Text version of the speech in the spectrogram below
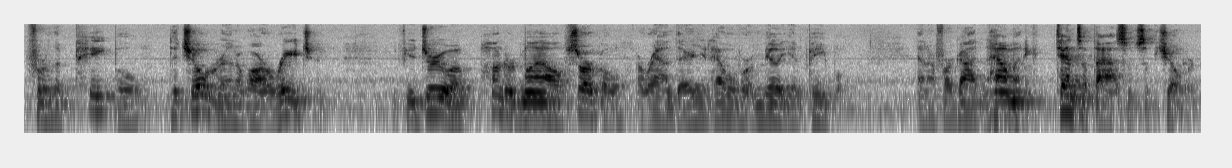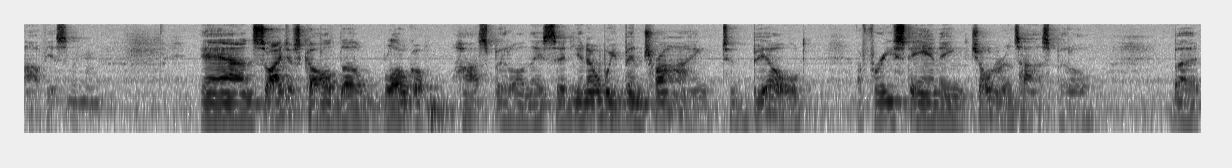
for the people, the children of our region? If you drew a hundred mile circle around there, you'd have over a million people. And I've forgotten how many, tens of thousands of children, obviously. Mm-hmm. And so I just called the local hospital and they said, you know, we've been trying to build a freestanding children's hospital, but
